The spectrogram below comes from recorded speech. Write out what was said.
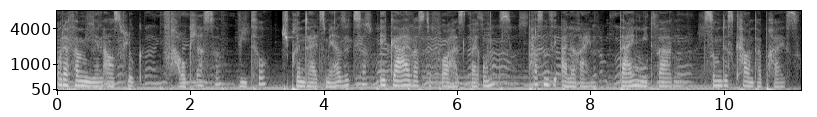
oder Familienausflug? V-Klasse? Vito? Sprinter als Mehrsitzer? Egal was du vorhast bei uns, passen sie alle rein. Dein Mietwagen zum Discounterpreis.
